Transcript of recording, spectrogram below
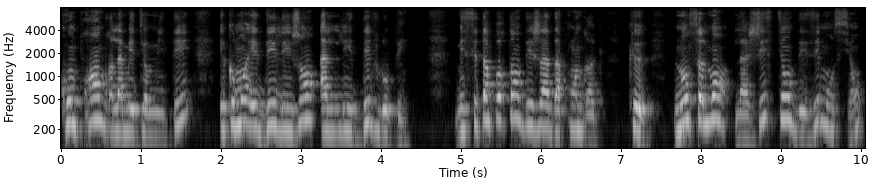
comprendre la médiumnité et comment aider les gens à les développer. Mais c'est important déjà d'apprendre que non seulement la gestion des émotions,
